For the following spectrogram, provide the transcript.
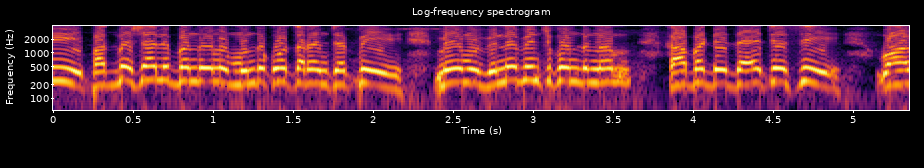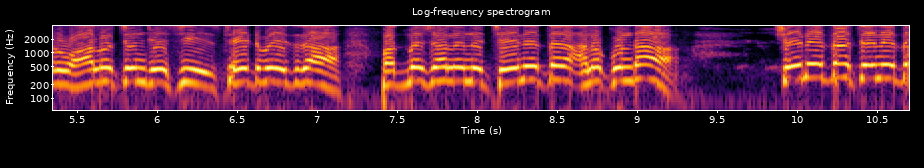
ఈ పద్మశాలి బంధువులు ముందుకోతారని చెప్పి మేము విన్నవించుకుంటున్నాం. కాబట్టి దయచేసి వారు ఆలోచన చేసి స్టేట్ వైజ్గా పద్మశాలిని చేనేత అనకుండా చేనేత చేనేత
